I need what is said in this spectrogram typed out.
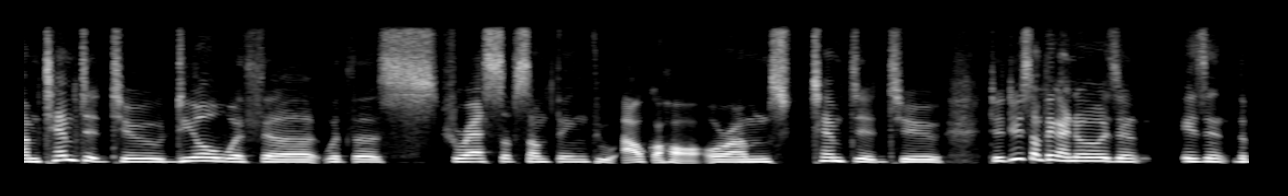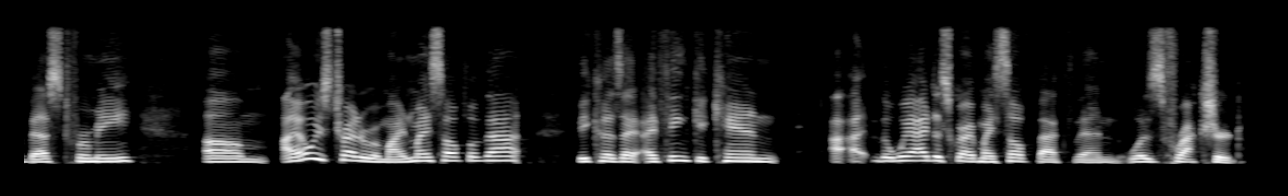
I'm tempted to deal with the with the stress of something through alcohol, or I'm tempted to to do something I know isn't isn't the best for me. Um, I always try to remind myself of that because I, I think it can. I, the way I described myself back then was fractured.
